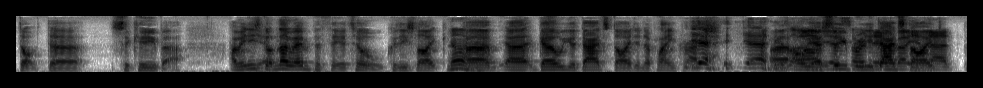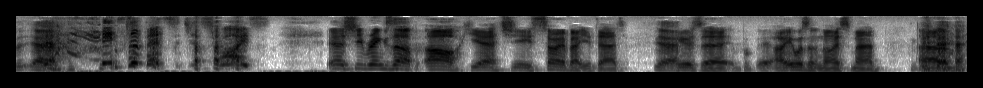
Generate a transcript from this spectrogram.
Doctor Sakuba. I mean, he's Yeah. got no empathy at all because he's like, No. uh, uh, "Girl, your dad's died in a plane crash." yeah, yeah. Uh, he's oh like, yeah, Subaru, sorry your dad's about your died. dad." But, yeah. He's the messages twice. Yeah, she rings up. Oh yeah, geez, sorry about your dad. Yeah. He was a, uh, he wasn't a nice man. Um,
